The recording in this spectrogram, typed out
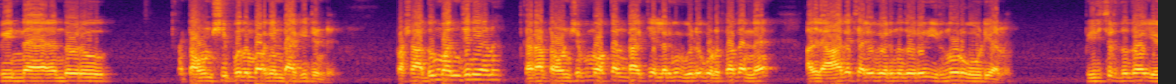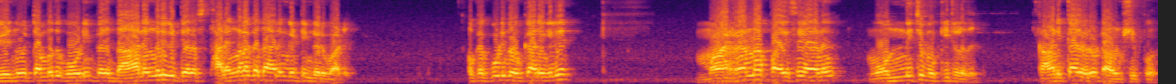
പിന്നെ എന്തോ ഒരു ടൗൺഷിപ്പ് എന്നും പറഞ്ഞ് ഉണ്ടാക്കിയിട്ടുണ്ട്. പക്ഷെ അതും വഞ്ചനയാണ്. കാരണം ടൗൺഷിപ്പ് മൊത്തം ഉണ്ടാക്കി എല്ലാവർക്കും വീട് കൊടുത്താൽ തന്നെ അതിലാകെ ചെലവ് വരുന്നത് ഒരു ഇരുന്നൂറ് കോടിയാണ്. പിരിച്ചെടുത്തതോ എഴുന്നൂറ്റമ്പത് കോടിയും പേര് ദാനങ്ങൾ കിട്ടിയത് സ്ഥലങ്ങളൊക്കെ ദാനം കിട്ടിയിട്ടുണ്ട് ഒരുപാട്. ഒക്കെ കൂടി നോക്കുകയാണെങ്കിൽ മരണ പൈസയാണ് ഒന്നിച്ച് പൊക്കിയിട്ടുള്ളത് കാണിക്കാൻ ഒരു ടൗൺഷിപ്പും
